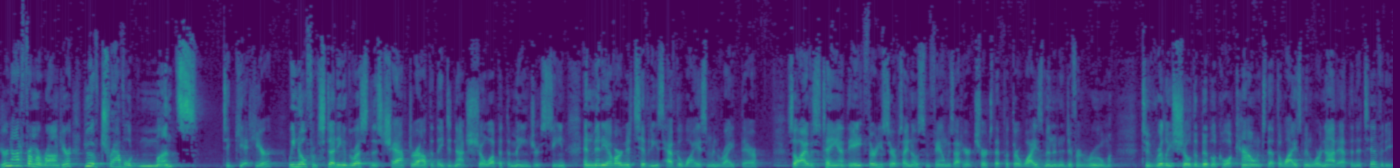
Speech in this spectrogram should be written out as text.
You're not from around here. You have traveled months to get here. We know from studying the rest of this chapter out that they did not show up at the manger scene, and many of our nativities have the wise men right there. So I was saying at the 8:30 service, I know some families out here at church that put their wise men in a different room to really show the biblical account that the wise men were not at the nativity.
